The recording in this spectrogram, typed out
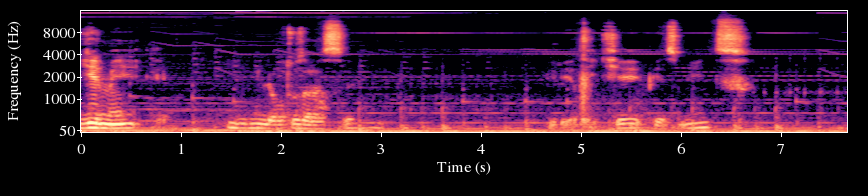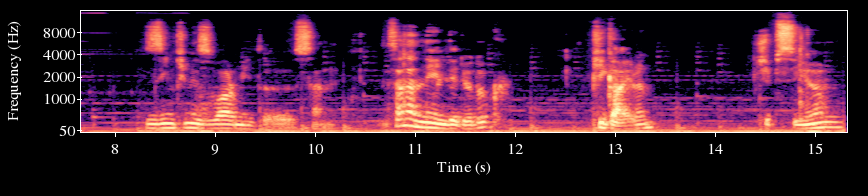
20 20 ile 30 arası 1 ya da 2 Bizmet Zinkimiz var mıydı sen? Senden ne elde ediyorduk? Pig Iron Gypsum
